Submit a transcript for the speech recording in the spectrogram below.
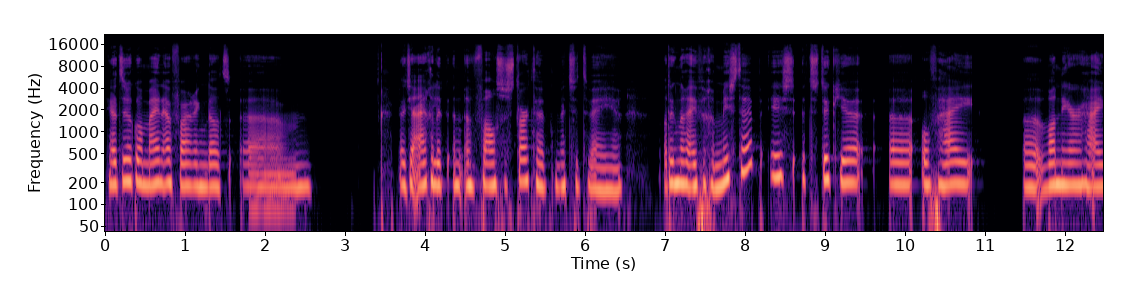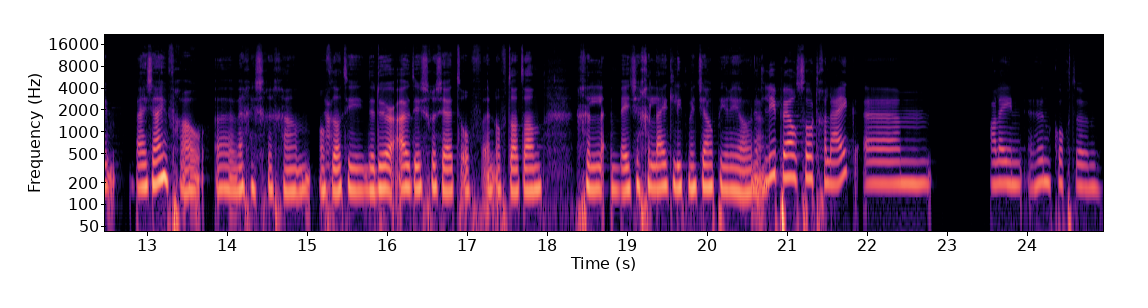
Ja. Het is ook wel mijn ervaring dat, ehm, dat je eigenlijk een, een valse start hebt met z'n tweeën. Wat ik nog even gemist heb, is het stukje uh, of hij, uh, wanneer hij bij zijn vrouw uh, weg is gegaan. Of dat hij de deur uit is gezet. Of, en of dat dan een beetje gelijk liep met jouw periode. Het liep wel soort gelijk. Um, alleen hun kochten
